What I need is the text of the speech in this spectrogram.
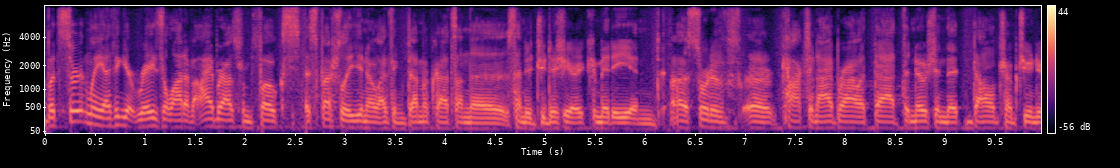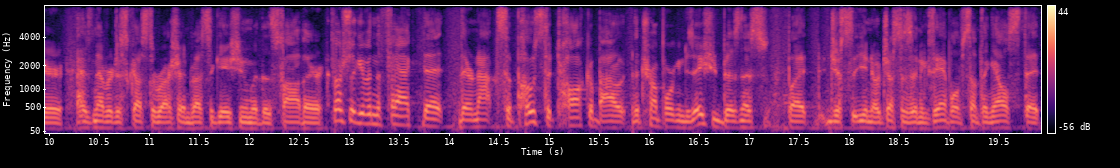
But certainly, I think it raised a lot of eyebrows from folks, especially, you know, I think Democrats on the Senate Judiciary Committee, and uh, sort of uh, cocked an eyebrow at that. The notion that Donald Trump Jr. has never discussed the Russia investigation with his father, especially given the fact that they're not supposed to talk about the Trump organization business, but just you know, just as an example of something else that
